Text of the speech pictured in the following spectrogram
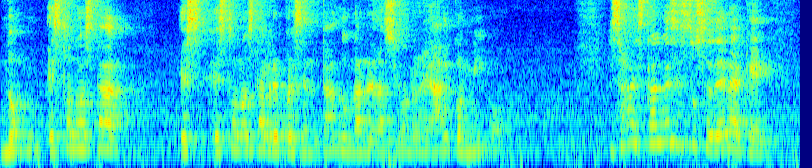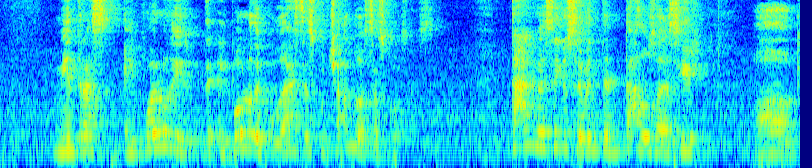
No, esto no está, esto no está representando una relación real conmigo. Y sabes, tal vez esto se debe a que mientras el pueblo de, el pueblo de Judá está escuchando estas cosas, tal vez ellos se ven tentados a decir, ok,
